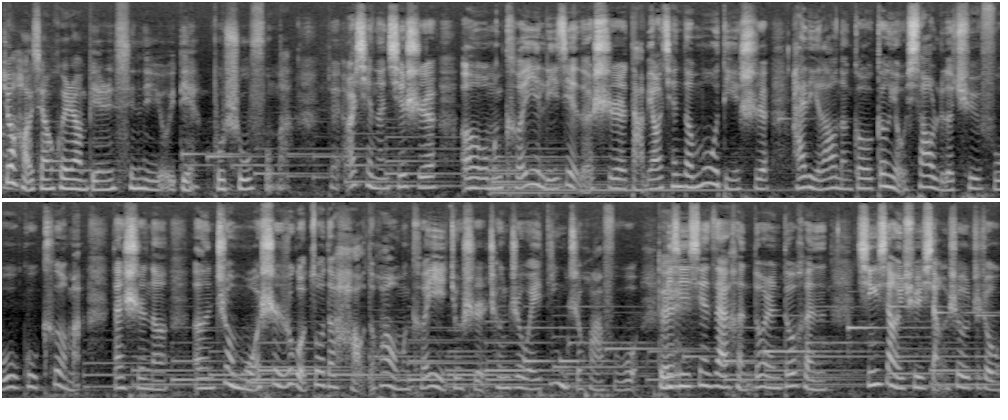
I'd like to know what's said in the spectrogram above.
就好像会让别人心里有一点不舒服嘛。对，而且呢，其实呃，我们可以理解的是，打标签的目的是海底捞能够更有效率的去服务顾客嘛。但是呢，嗯，这种模式如果做得好的话，我们可以就是称之为定制化服务。对，毕竟现在很多人都很倾向于去享受这种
